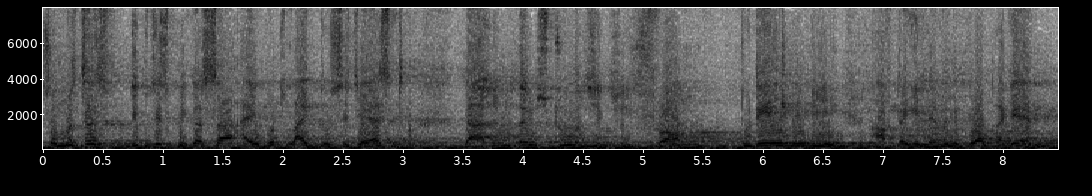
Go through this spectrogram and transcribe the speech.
So, Mr. Deputy Speaker, sir, I would like to suggest that Sometimes too much from today, maybe after 11 o'clock again,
